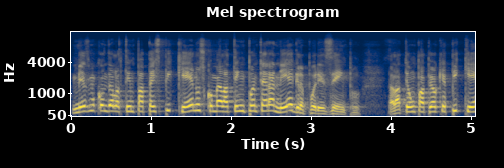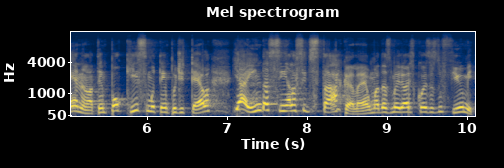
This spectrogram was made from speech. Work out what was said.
mesmo quando ela tem papéis pequenos, como ela tem em Pantera Negra, por exemplo. Ela tem um papel que é pequeno, ela tem pouquíssimo tempo de tela, e ainda assim ela se destaca, ela é uma das melhores coisas do filme.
